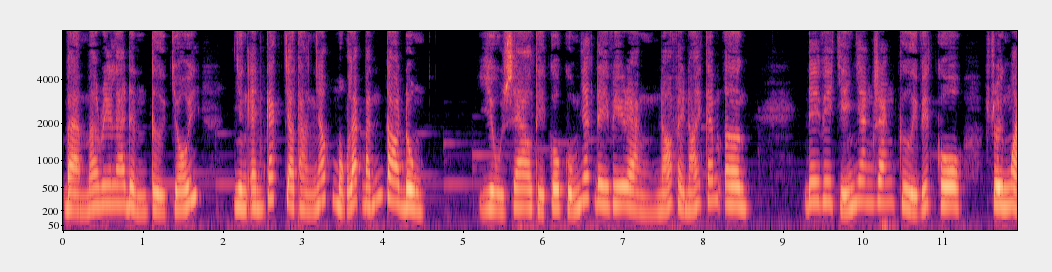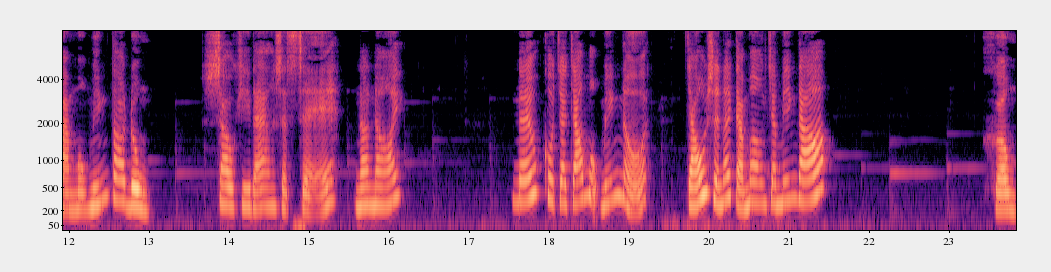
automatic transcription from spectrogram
Bà Marilla định từ chối, nhưng em cắt cho thằng nhóc một lát bánh to đùng. Dù sao thì cô cũng nhắc Davy rằng nó phải nói cảm ơn. Davy chỉ nhăn răng cười với cô, rồi ngoạm một miếng to đùng. Sau khi đã ăn sạch sẽ, nó nói Nếu cô cho cháu một miếng nữa, cháu sẽ nói cảm ơn cho miếng đó. Không,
